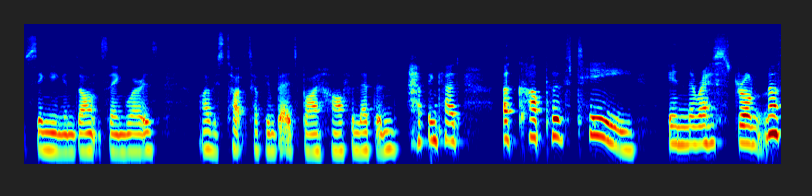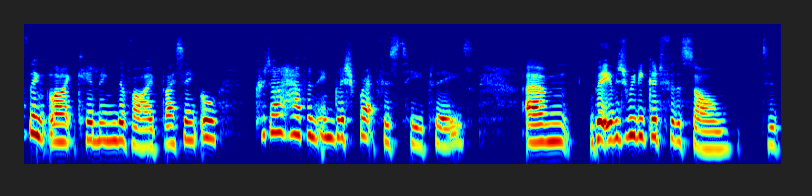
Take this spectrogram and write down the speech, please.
singing and dancing, whereas I was tucked up in bed by half 11, having had a cup of tea in the restaurant. Nothing like killing the vibe by saying, Oh, could I have an English breakfast tea, please? Um, but it was really good for the soul. To,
